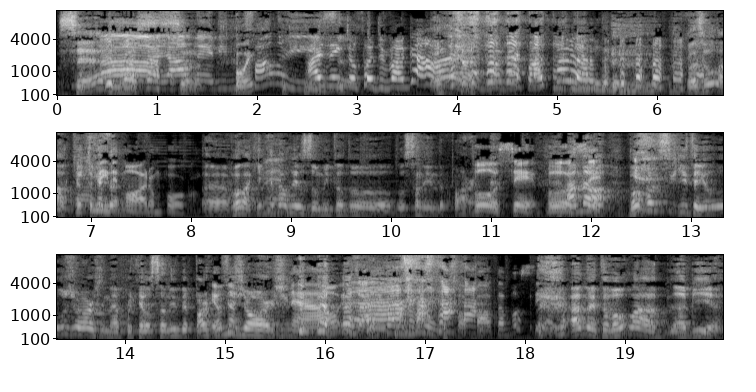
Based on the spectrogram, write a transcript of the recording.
Sério? Ai, Nossa! Amelie, não Oi? fala isso. Ai, gente, eu sou devagar, eu sou devagar quase parando. Mas vamos lá. o que Eu que também dá- demoro um pouco. Ah, vamos lá, quem É. que dá um resumo então do, do Sunny in the Park? Você, você. Ah, não. Vamos fazer o seguinte aí, o Jorge, né? Porque é o Sunny in the Park Eu with não. Jorge. Não, eu já resumi um, só falta você. agora. Ah, não, então vamos lá, a Bia.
